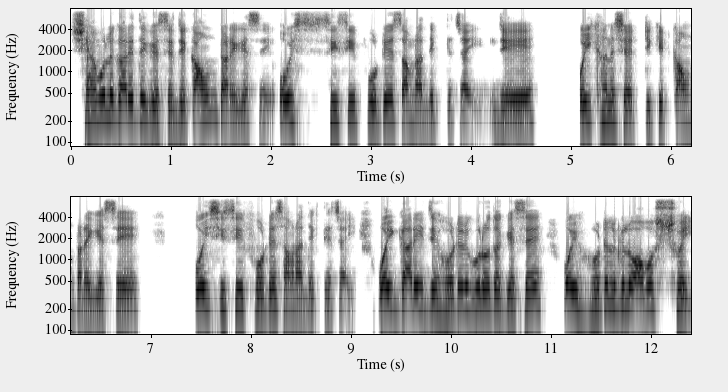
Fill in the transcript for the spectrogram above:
শ্যামল গাড়িতে গেছে, যে কাউন্টারে গেছে, ওই সিসি ফুটেজ আমরা দেখতে চাই যে ওইখানে সে টিকিট কাউন্টারে গেছে ওই সিসি ফুটেজ আমরা দেখতে চাই। ওই গাড়ি যে হোটেলগুলোতে গেছে, ওই হোটেলগুলো অবশ্যই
